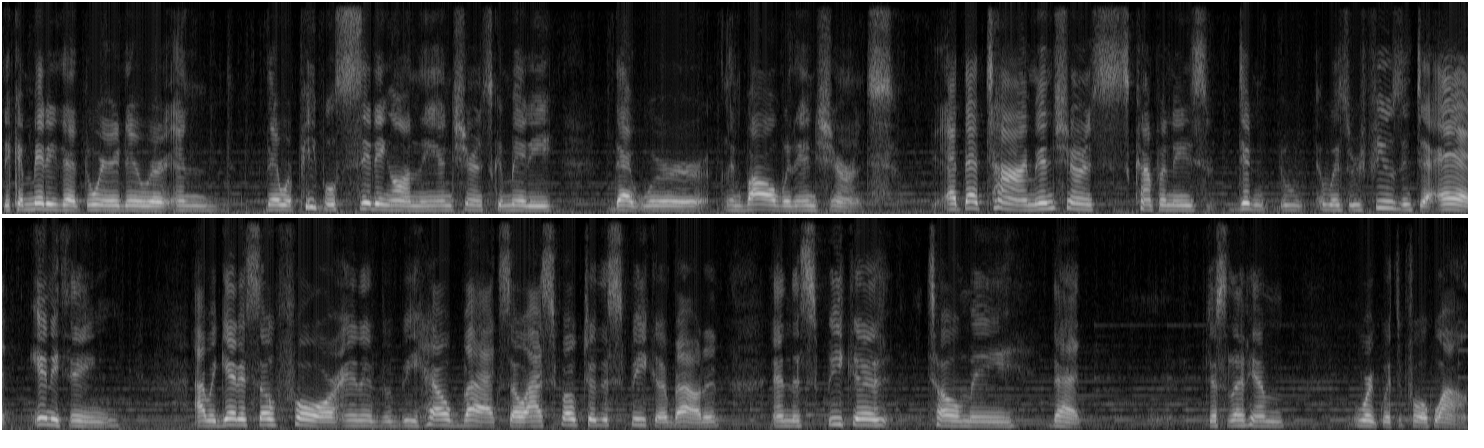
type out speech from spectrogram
the committee that where there were and there were people sitting on the insurance committee that were involved with insurance. At that time, insurance companies didn't was refusing to add anything. I would get it so far and it would be held back. So I spoke to the speaker about it, and the speaker told me that just let him work with it for a while.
